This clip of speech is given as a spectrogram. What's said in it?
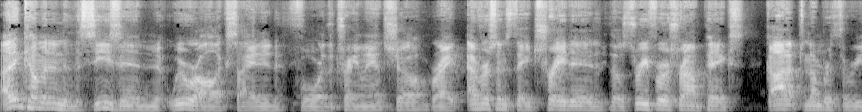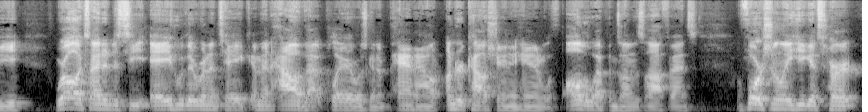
I think coming into the season, we were all excited for the Trey Lance show, right? Ever since they traded those three first round picks, got up to number three, we're all excited to see A, who they were going to take, and then how that player was going to pan out under Kyle Shanahan with all the weapons on this offense. Unfortunately, he gets hurt,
